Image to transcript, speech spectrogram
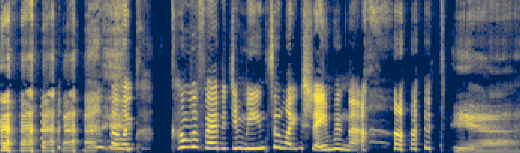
so, like, Combeferre, did you mean to like shame him that hard? Yeah.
